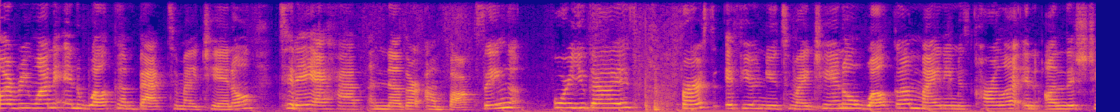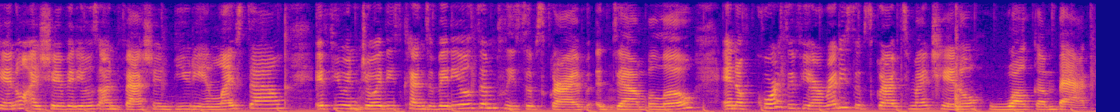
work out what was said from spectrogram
everyone and welcome back to my channel. Today i have another unboxing for you guys. First if you're new to my channel welcome. My name is carla and on this channel i share videos on fashion beauty and lifestyle. If you enjoy these kinds of videos then please subscribe down below. And of course if you're already subscribed to my channel welcome back.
